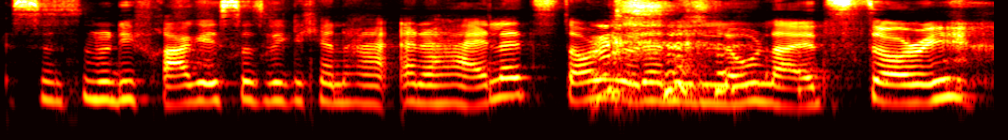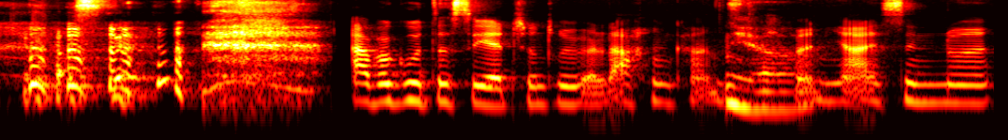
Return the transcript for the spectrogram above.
Es ist nur die Frage, ist das wirklich ein, eine Highlight-Story oder eine Lowlight-Story? aber gut, dass du jetzt schon drüber lachen kannst. Ja. Ich meine, ja, es sind nur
